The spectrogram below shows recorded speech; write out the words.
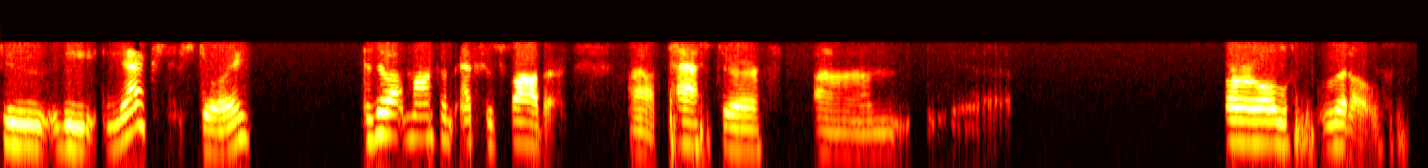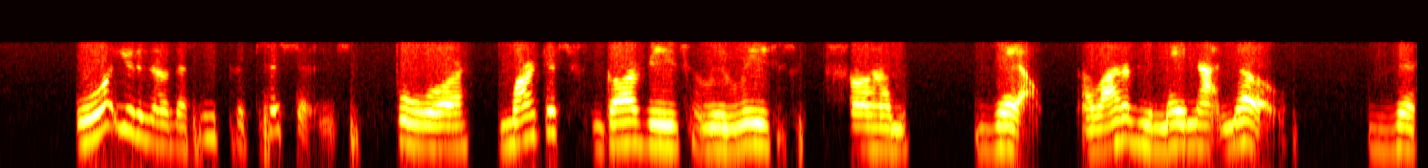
to the next story is about Malcolm X's father, uh, Pastor um, Earl Little. We want you to know that he petitioned for Marcus Garvey's release from jail. A lot of you may not know this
